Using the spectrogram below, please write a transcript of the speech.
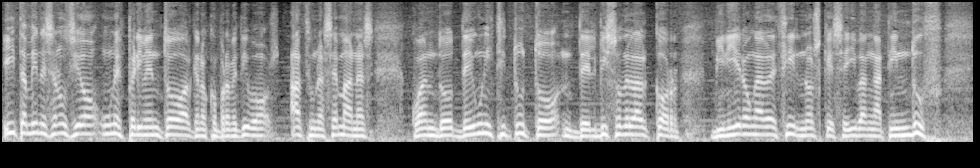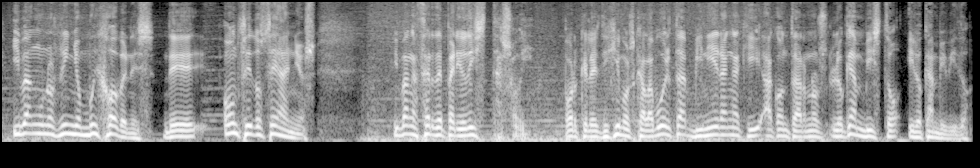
Y también les anuncio un experimento al que nos nos comprometimos hace unas semanas cuando de un instituto del Viso del Alcor vinieron a decirnos que se iban a Tinduf. Iban unos niños muy jóvenes, de 11 y 12 años. Iban a hacer de periodistas hoy porque les dijimos que a la vuelta vinieran aquí a contarnos lo que han visto y lo que han vivido.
